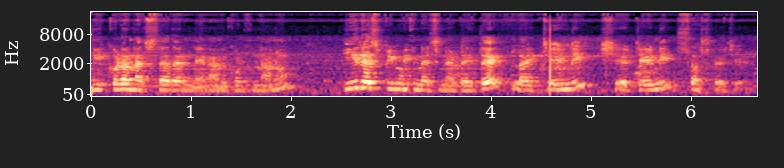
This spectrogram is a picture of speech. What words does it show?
మీకు కూడా నచ్చుతుందని నేను అనుకుంటున్నాను. ఈ రెసిపీ మీకు నచ్చినట్టయితే లైక్ చేయండి షేర్ చేయండి సబ్స్క్రైబ్ చేయండి.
